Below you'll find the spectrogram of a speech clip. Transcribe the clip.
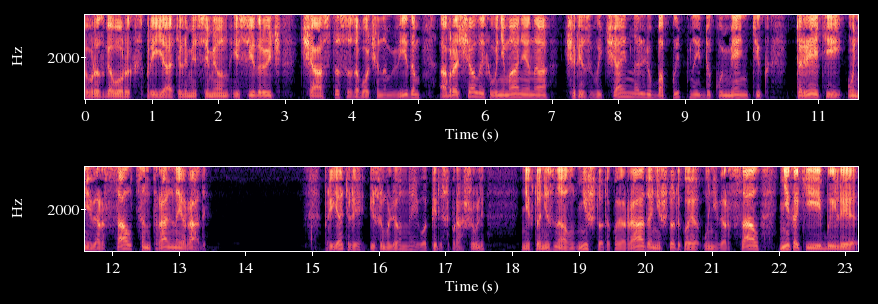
в разговорах с приятелями Семен Исидорович часто с озабоченным видом обращал их внимание на чрезвычайно любопытный документик «Третий универсал Центральной Рады». Приятели изумленно его переспрашивали. Никто не знал ни что такое Рада, ни что такое универсал, ни какие были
